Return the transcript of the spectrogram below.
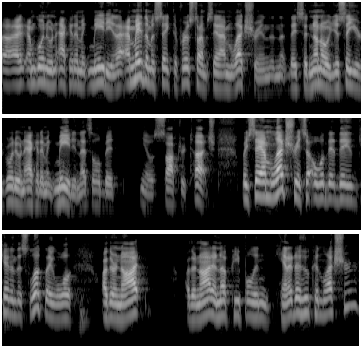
I, am going to an academic meeting. I made the mistake the first time saying I'm lecturing. And then they said, no, no, just say you're going to an academic meeting. That's a little bit, you know, softer touch. But you say I'm lecturing. So, oh, well, they, they kind of this look like, well, are there not, are there not enough people in Canada who can lecture?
